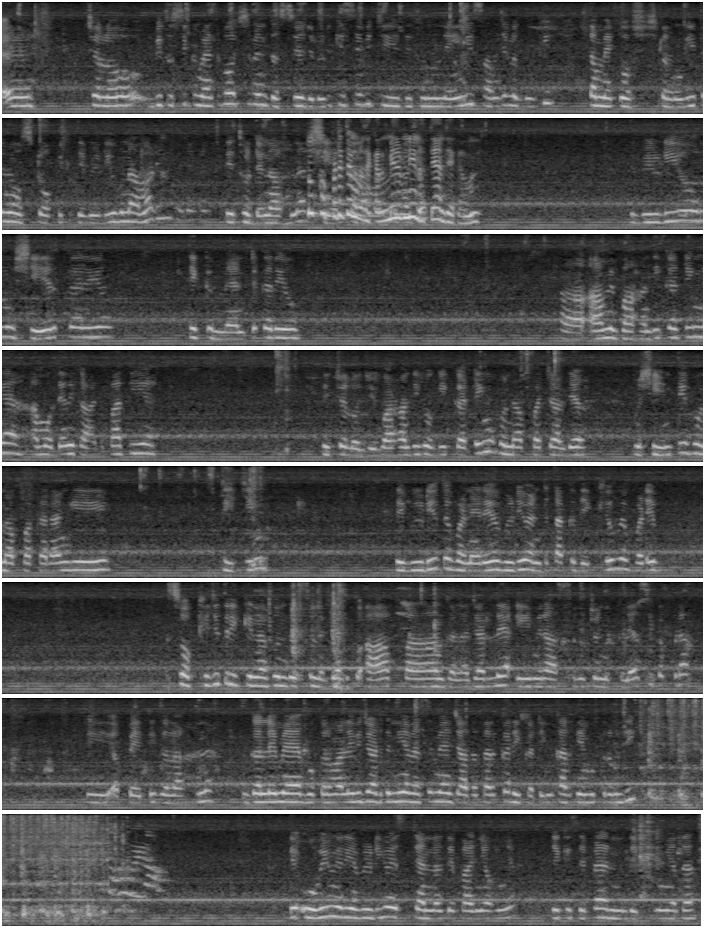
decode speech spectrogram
ਚਲੋ ਵੀ ਤੁਸੀਂ ਕਮੈਂਟ ਬਾਕਸ 'ਚ ਮੈਨੂੰ ਦੱਸਿਓ ਜ਼ਰੂਰ ਕਿਸੇ ਵੀ ਚੀਜ਼ ਦੀ ਤੁਹਾਨੂੰ ਨਹੀਂ ਵੀ ਸਮਝ ਲੱਗੂਗੀ ਤਾਂ ਮੈਂ ਕੋਸ਼ਿਸ਼ ਕਰੂੰਗੀ ਤੇ ਮੈਂ ਉਸ ਟੌਪਿਕ ਤੇ ਵੀਡੀਓ ਬਣਾਵਾਂ ਤੇ ਤੁਹਾਡੇ ਨਾਲ ਹਨਾ ਤੂੰ ਕੱਪੜੇ ਤੇ ਮਤ ਕਰ ਮੇਰੇ ਵੀ ਨਾ ਧਿਆਨ ਦਿਆ ਕਰ ਮੈਨੂੰ। ਤੇ ਵੀਡੀਓ ਨੂੰ ਸ਼ੇਅਰ ਕਰਿਓ ਤੇ ਕਮੈਂਟ ਕਰਿਓ। ਹਾਂ ਆ ਮੈਂ ਬਾਹਾਂ ਦੀ ਕਟਿੰਗ ਹੈ ਆ ਮੋਢਿਆਂ ਦੀ ਕਾਟ ਪਾਤੀ ਹੈ। ਤੇ ਚਲੋ ਜੀ ਬਾਹਾਂ ਦੀ ਹੋ ਗਈ ਕਟਿੰਗ ਹੁਣ ਆਪਾਂ ਚੱਲਦੇ ਆ ਮਸ਼ੀਨ ਤੇ ਹੁਣ ਆਪਾਂ ਕਰਾਂਗੇ ਸਟਿਚਿੰਗ ਤੇ ਵੀਡੀਓ ਤੇ ਬਣੇ ਰਹੋ। ਵੀਡੀਓ ਐਂਡ ਤੱਕ ਦੇਖਿਓ। ਮੈਂ ਬੜੇ ਸੌਖੇ ਜਿਹੇ ਤਰੀਕੇ ਨਾਲ ਤੁਹਾਨੂੰ ਦੱਸਣ ਲੱਗਿਆ। ਦੇਖੋ ਆ ਆਪਾਂ ਗਲਾ ਜੜ ਲਿਆ। ਇਹ ਮੇਰਾ ਆਸਨ ਵਿੱਚੋਂ ਨਿਕਲਿਆ ਸੀ ਕੱਪੜਾ। ਤੇ ਆਪੇ ਤੇ ਗਲਾ, ਹਨਾ? ਗਲੇ ਮੈਂ ਬੁਕਰਮ ਵਾਲੇ ਵੀ ਜੜ ਦਿੰਦੀ ਆ ਵੈਸੇ ਮੈਂ ਜ਼ਿਆਦਾਤਰ ਘਰੇ ਕਟਿੰਗ ਕਰਦੀ ਆ ਬੁਕਰਮ ਦੀ। ਤੇ ਉਹ ਵੀ ਮੇਰੀਆਂ ਵੀਡੀਓ ਇਸ ਚੈਨਲ ਤੇ ਪਾਈਆਂ ਹੋਈਆਂ। ਜੇ ਕਿਸੇ ਭੈਣ ਨੇ ਦੇਖਣੀ ਦੇਖਣੀਆਂ ਤਾਂ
